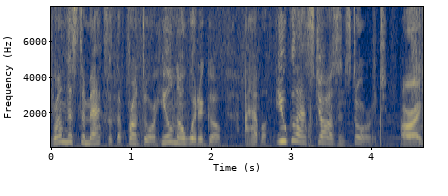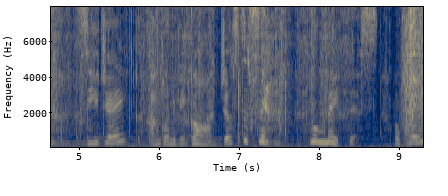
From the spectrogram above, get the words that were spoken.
run this to Max at the front door. He'll know where to go. I have a few glass jars in storage. All right. CJ, I'm going to be gone just a second. We'll make this, okay?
